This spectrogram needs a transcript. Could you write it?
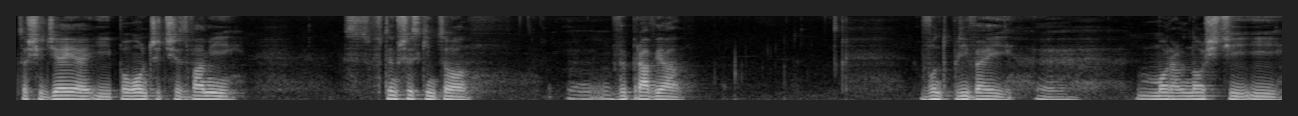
co się dzieje, i połączyć się z Wami w tym wszystkim, co e, wyprawia wątpliwej e, moralności i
